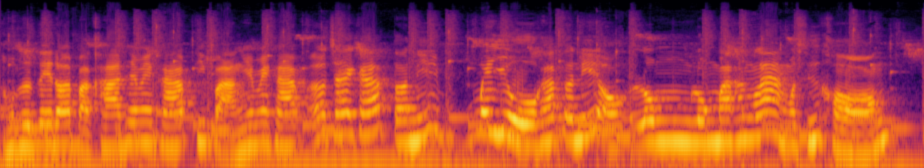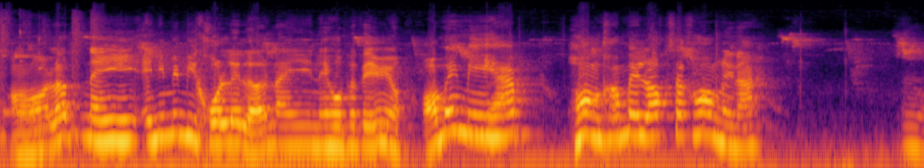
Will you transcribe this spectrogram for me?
โฮมสเตย์ดอยปากคาใช่ไหมครับ ที่ฝังใช่ไหมครับ เออใช่ครับ ตอนนี้ไม่อยู่ครับ ตอนนี้ออกลงลงมาข้างล่างมาซื้อของ อ๋อ แล้วในไอ้นี่ไม่มีคนเลยเหรอ ในในโฮมสเตย์ไม่มีเหรออ๋อ ไม่มีครับ ห้องเขาไม่ล็อกสักห้องเลยนะอืม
